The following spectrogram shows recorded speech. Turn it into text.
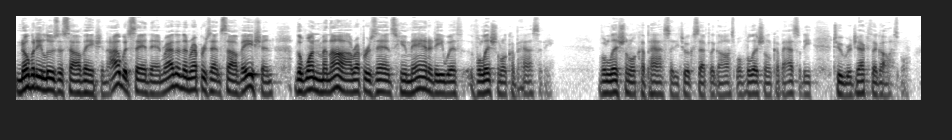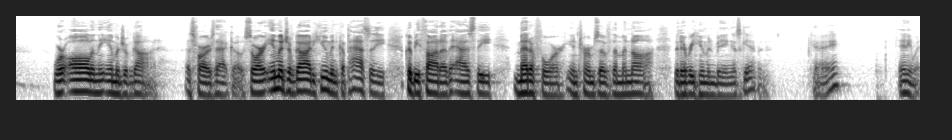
nobody loses salvation. I would say then, rather than represent salvation, the one manah represents humanity with volitional capacity. Volitional capacity to accept the gospel, volitional capacity to reject the gospel. We're all in the image of God as far as that goes. So our image of God, human capacity, could be thought of as the metaphor in terms of the manah that every human being is given. Okay? Anyway.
